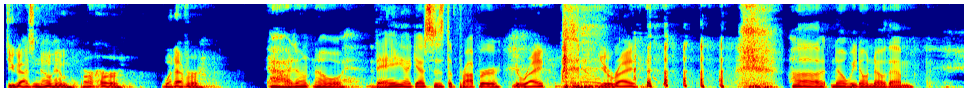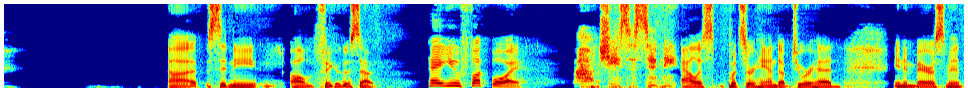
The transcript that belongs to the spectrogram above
Do you guys know him or her? Whatever. I don't know. They, I guess, is the proper. You're right. You're right. Uh, no, we don't know them. uh, Sydney, I'll figure this out. Hey, you fuck boy. Oh, Jesus, Sydney. Alice puts her hand up to her head in embarrassment.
